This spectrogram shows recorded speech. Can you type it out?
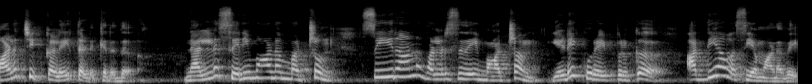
மலச்சிக்கலை தடுக்கிறது. நல்ல செரிமானம் மற்றும் சீரான வளர்சிதை மாற்றம் எடை குறைப்பிற்கு அத்தியாவசியமானவை.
